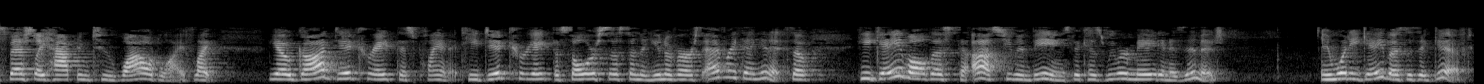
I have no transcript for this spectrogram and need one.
especially happening to wildlife. Like, you know, God did create this planet. He did create the solar system, the universe, everything in it. So, he gave all this to us, human beings, because we were made in His image. And what He gave us is a gift.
